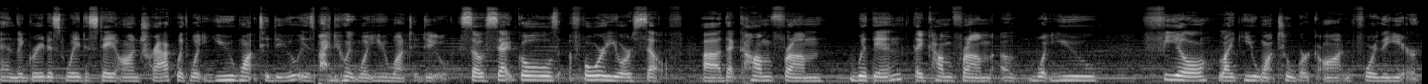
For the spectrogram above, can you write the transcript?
and the greatest way to stay on track with what you want to do is by doing what you want to do. So set goals for yourself uh, that come from within, they come from uh, what you feel like you want to work on for the year.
